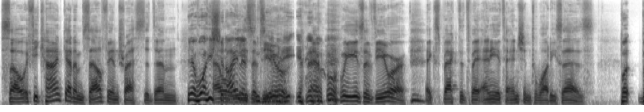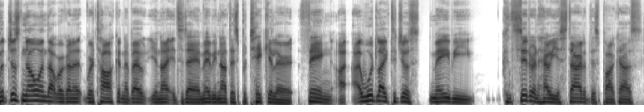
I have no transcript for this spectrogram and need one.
So if he can't get himself interested, then Yeah, why should I we as a listen to you, viewer- mate, you know? how are we as a viewer expected to pay any attention to what he says? But but just knowing that we're gonna we're talking about United today, and maybe not this particular thing, I, I would like to just maybe considering how you started this podcast,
